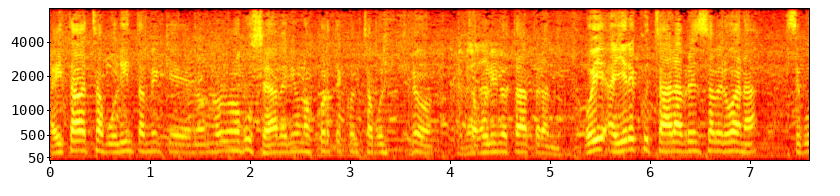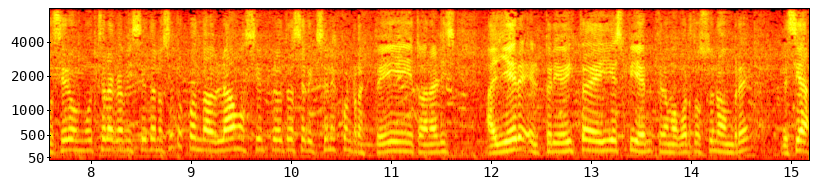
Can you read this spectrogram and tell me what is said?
Ahí estaba Chapulín también, que no, no, no puse, ¿ah? venía unos cortes con Chapulín, pero Chapulín lo estaba esperando. Oye, ayer escuchaba la prensa peruana, se pusieron mucho la camiseta. Nosotros cuando hablábamos siempre de otras elecciones con respeto, análisis. Ayer el periodista de ESPN, que no me acuerdo su nombre, decía,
